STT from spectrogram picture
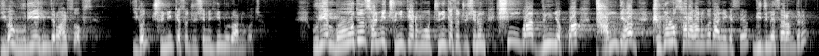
이거 우리의 힘대로 할 수 없어요. 이건 주님께서 주시는 힘으로 하는 거죠. 우리의 모든 삶이 주님께로 주님께서 주시는 힘과 능력과 담대함, 그걸로 살아가는 것 아니겠어요? 믿음의 사람들은?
